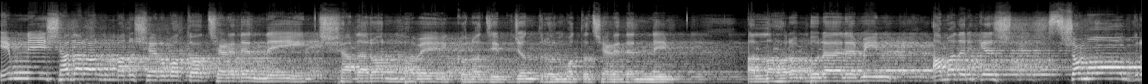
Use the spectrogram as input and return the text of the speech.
এমনি সাধারণ মানুষের মতো ছেড়ে দেননি। সাধারণভাবে কোনো জীবজন্তুর মতো ছেড়ে দেননি। আল্লাহ রব্বুল আলমিন আমাদেরকে সমগ্র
